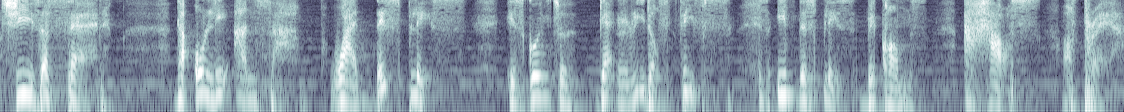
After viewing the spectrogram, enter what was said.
Jesus said the only answer why this place is going to get rid of thieves is if this place becomes a house of prayer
